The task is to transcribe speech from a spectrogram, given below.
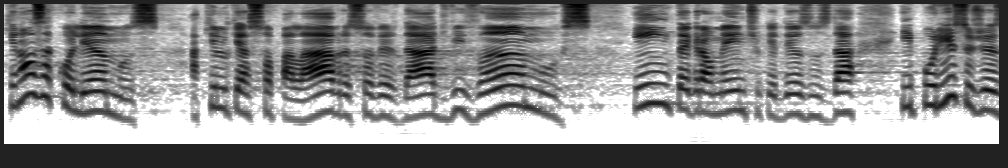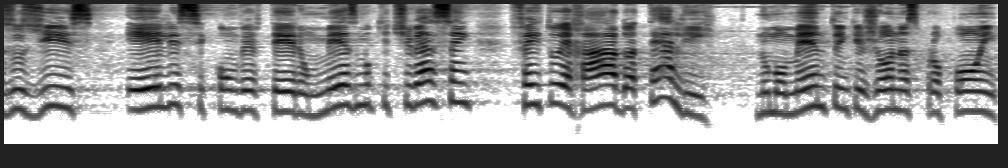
Que nós acolhamos aquilo que é a Sua palavra, a Sua verdade, vivamos integralmente o que Deus nos dá. E por isso Jesus diz: eles se converteram, mesmo que tivessem feito errado até ali no momento em que Jonas propõe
